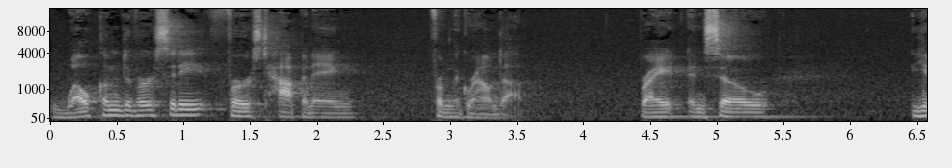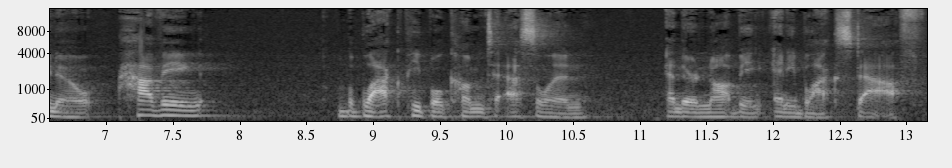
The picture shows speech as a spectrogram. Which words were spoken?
welcome diversity first happening from the ground up, right? And so, you know, having black people come to Esalen and there not being any black staff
